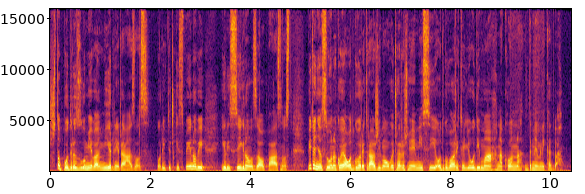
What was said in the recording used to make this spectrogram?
što podrazumijeva mirni razlaz, politički spinovi ili signal za opasnost? Pitanja su na koja odgovore tražimo u večerašnjoj emisiji Odgovorite ljudima nakon Dnevnika 2.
